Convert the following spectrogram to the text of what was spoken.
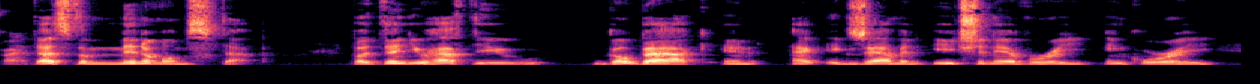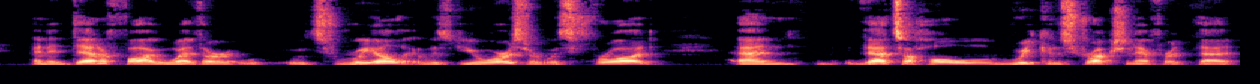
Right. That's the minimum step. But then you have to go back and examine each and every inquiry and identify whether it's real, it was yours, or it was fraud. And that's a whole reconstruction effort that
